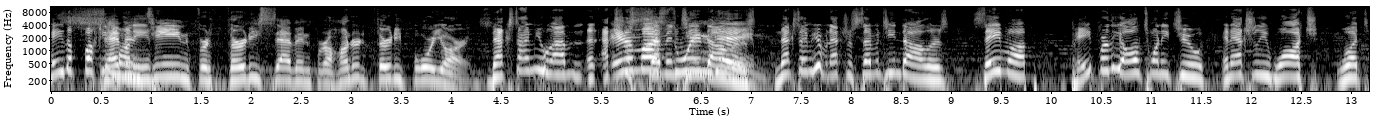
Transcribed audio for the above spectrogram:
Pay the fucking money. 17 for 37 for 134 yards. Next time you have an extra In a must-win seventeen dollars. game. Next time you have an extra seventeen dollars, save up, pay for the all twenty-two, and actually watch what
